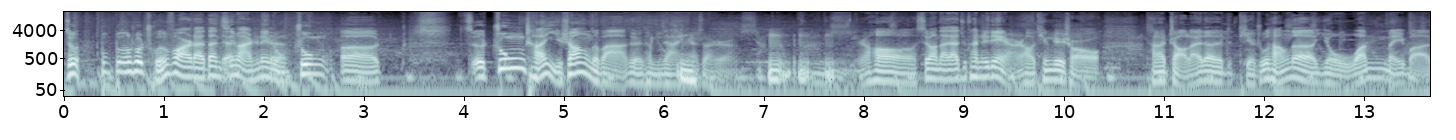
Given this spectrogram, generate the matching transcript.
就不不能说纯富二代，但起码是那种中呃呃中产以上的吧。对他们家应该算是。嗯嗯嗯。然后希望大家去看这电影，然后听这首他找来的铁竹堂的《有完没完》。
